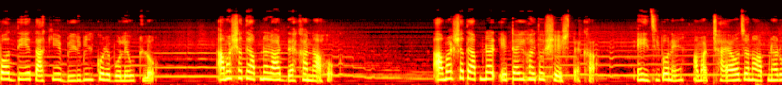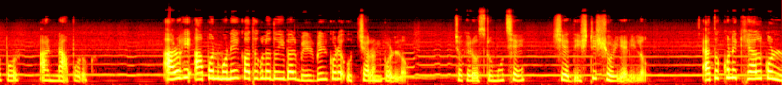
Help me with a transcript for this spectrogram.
পথ দিয়ে তাকিয়ে বিড়বিড় করে বলে উঠল, আমার সাথে আপনার আর দেখা না হোক। আমার সাথে আপনার এটাই হয়তো শেষ দেখা। এই জীবনে আমার ছায়াও যেন আপনার উপর আর না পড়ুক। আরোহী আপন মনেই কথাগুলো দুইবার বিড়বিড় করে উচ্চারণ করল। চোখের অশ্রু মুছে সে দৃষ্টি সরিয়ে নিল। এতক্ষণে খেয়াল করল,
